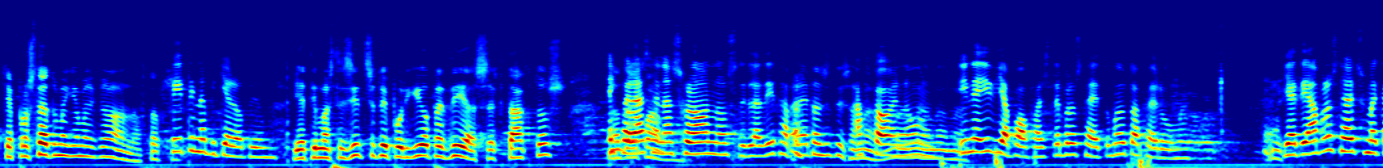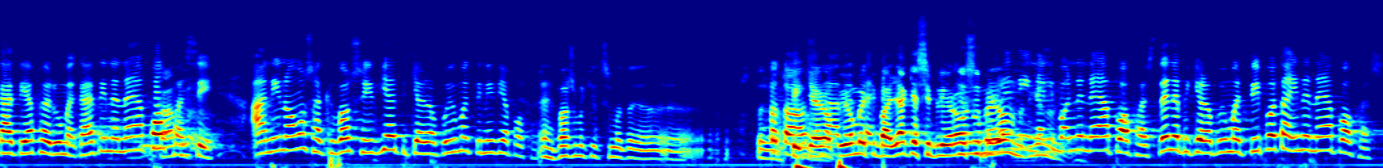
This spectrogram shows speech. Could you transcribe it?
Και προσθέτουμε και μερικά άλλα. Αυτά που... Τι την επικαιροποιούμε; Γιατί μας τη ζήτησε το Υπουργείο Παιδείας εκτάκτο. Έχει περάσει ένας χρόνος, δηλαδή θα πρέπει. τα ζητήσαμε, Αυτό ναι, εννοούν. ναι, ναι, ναι. Είναι η ίδια απόφαση. Δεν προσθέτουμε ούτε αφαιρούμε. Γιατί αν προσθέσουμε κάτι ή αφαιρούμε κάτι, είναι νέα απόφαση. Αν είναι όμως ακριβώς ίδια, επικαιροποιούμε την ίδια απόφαση. Ε, βάζουμε και τι μετα... ε, στο- Το- το- Επικαιροποιούμε συνάδελφε. την παλιά και συμπληρώνουμε. Και συμπληρώνουμε. Δεν τι είναι γίνεται; λοιπόν, είναι νέα απόφαση. Δεν επικαιροποιούμε τίποτα, είναι νέα απόφαση.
